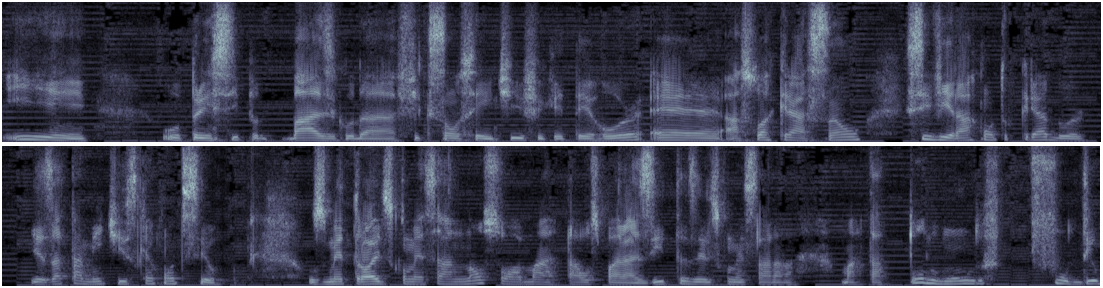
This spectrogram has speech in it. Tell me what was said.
E o princípio básico da ficção científica e terror é a sua criação se virar contra o criador. E exatamente isso que aconteceu. Os Metroids começaram não só a matar os parasitas, eles começaram a matar todo mundo, fudeu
